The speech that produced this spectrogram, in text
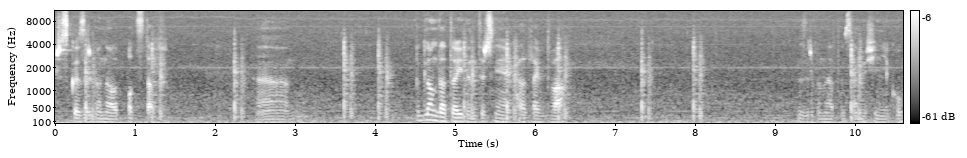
Wszystko jest zrobione od podstaw. E, Wygląda to identycznie jak Half-Life 2. Zrobione na tym samym silniku.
